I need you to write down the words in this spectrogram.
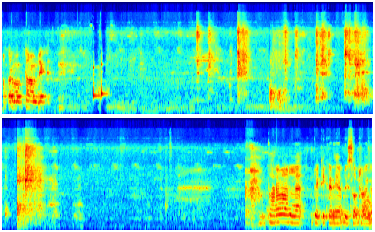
அப்புறம் முட்டை ஆம்லெட். பரவாயில்ல பெட்டி கடை அப்படி சொல்றாங்க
